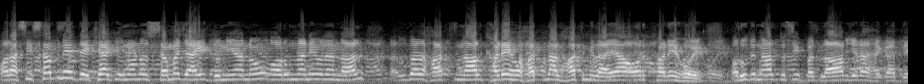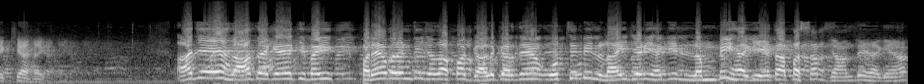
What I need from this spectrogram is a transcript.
ਔਰ ਅਸੀਂ ਸਭ ਨੇ ਦੇਖਿਆ ਕਿ ਉਹਨਾਂ ਨੂੰ ਸਮਝ ਆਈ ਦੁਨੀਆ ਨੂੰ ਔਰ ਉਹਨਾਂ ਨੇ ਉਹਨਾਂ ਨਾਲ, ਉਹਦਾ ਹੱਥ ਨਾਲ ਖੜੇ ਹੋ, ਹੱਥ ਨਾਲ ਹੱਥ ਮਿਲਾਇਆ ਔਰ ਖੜੇ ਹੋਏ ਔਰ ਉਹਦੇ ਨਾਲ ਤੁਸੀਂ ਬਦਲਾਵ ਜਿਹੜਾ ਹੈਗਾ ਦੇਖਿਆ ਹੈਗਾ। ਅੱਜ ਇਹ ਹਾਲਾਤ ਹੈਗੇ ਕਿ ਬਈ ਪਰਿਆਵਰਣ ਦੀ ਜਦੋਂ ਆਪਾਂ ਗੱਲ ਕਰਦੇ ਹਾਂ, ਉੱਥੇ ਵੀ ਲੜਾਈ ਜਿਹੜੀ ਹੈਗੀ ਲੰਬੀ ਹੈਗੀ ਹੈ ਤਾਂ ਆਪਾਂ ਸਭ ਜਾਣਦੇ ਹੈਗੇ ਆ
